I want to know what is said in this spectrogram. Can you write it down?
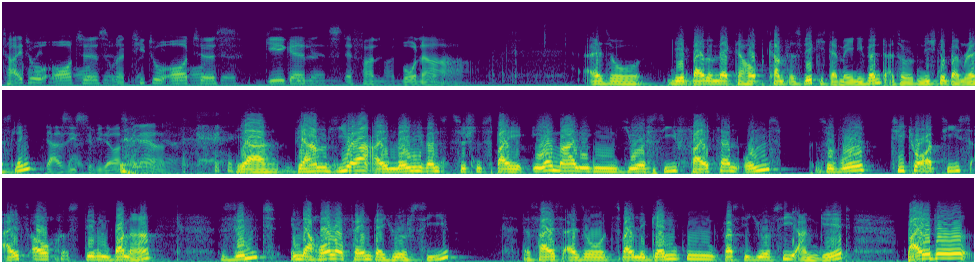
Taito Ortiz oder Tito Ortiz gegen Stefan Bonar. Also, nebenbei bemerkt, der Hauptkampf ist wirklich der Main Event, also nicht nur beim Wrestling. Da siehst du wieder was gelernt. ja, wir haben hier ein Main Event zwischen zwei ehemaligen UFC-Fightern und sowohl Tito Ortiz als auch Steven Bonner sind in der Hall of Fame der UFC. Das heißt also zwei Legenden, was die UFC angeht. Beide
